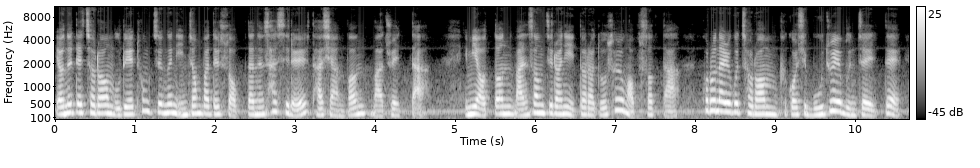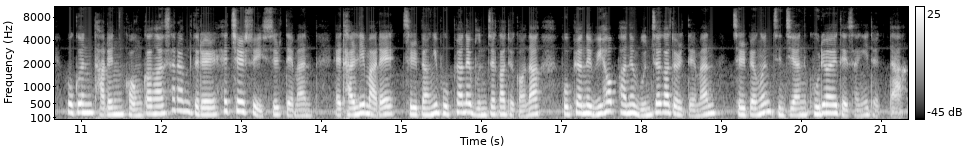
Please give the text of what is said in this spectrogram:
여느 때처럼 우리의 통증은 인정받을 수 없다는 사실을 다시 한번 마주했다. 이미 어떤 만성질환이 있더라도 소용없었다. 코로나19처럼 그것이 모두의 문제일 때 혹은 다른 건강한 사람들을 해칠 수 있을 때만 달리 말해 질병이 보편의 문제가 되거나 보편을 위협하는 문제가 될 때만 질병은 진지한 고려의 대상이 됐다.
